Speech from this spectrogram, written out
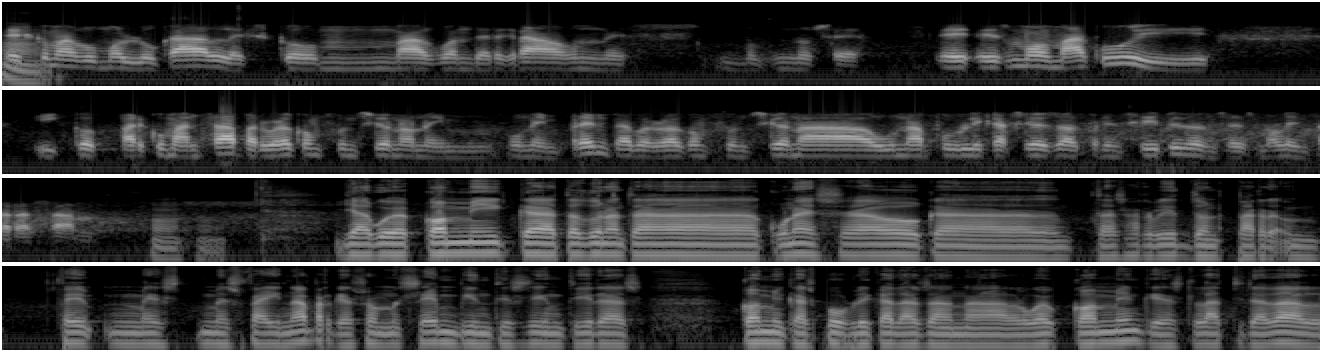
és Mm. com algo molt local, és com algo underground, és, no sé, és, és molt maco i, i co- per començar, per veure com funciona una, im- una impremta, per veure com funciona una publicació des del principi, doncs és molt interessant. Uh -huh. Hi ha algun còmic que t'ha donat a conèixer o que t'ha servit doncs, per fer més, més feina, perquè som 125 tires còmiques publicades en el webcòmic, que és la tira del,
